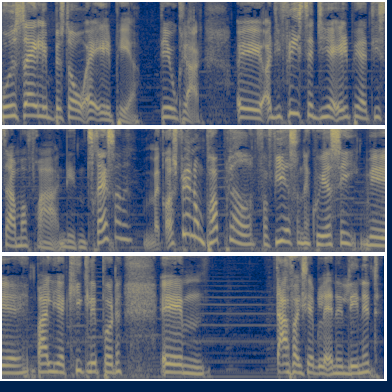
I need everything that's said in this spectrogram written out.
hovedsageligt består af LP'er. Det er jo klart. Øh, og de fleste af de her LP'er, de stammer fra 1960'erne. Man kan også finde nogle popplader fra 80'erne, kunne jeg se, ved bare lige at kigge lidt på det. Øh, der er for eksempel Anne Linnet.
